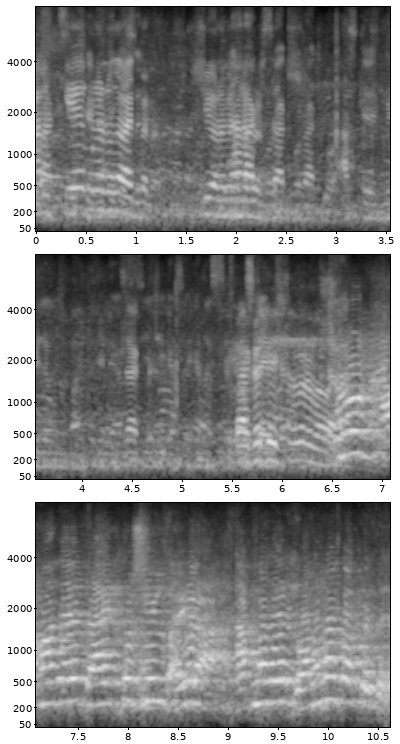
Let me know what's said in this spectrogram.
কালকে রোজা রাখবে না। আমাদের দায়িত্বশীল ভাইয়েরা আপনাদের গণনা করতেছে।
